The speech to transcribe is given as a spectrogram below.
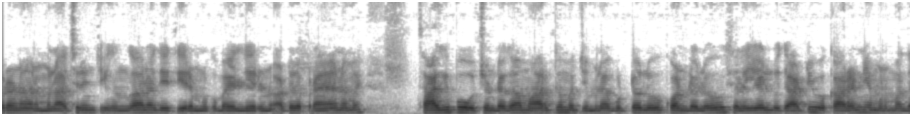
ప్రణామములు ఆచరించి గంగానదీ తీరములకు బయలుదేరను. అటుల ప్రయాణమై సాగిపోవచుండగా మార్గమధ్యమున గుట్టలు కొండలు సెలయేళ్ళు దాటి ఒక అరణ్యమును మద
